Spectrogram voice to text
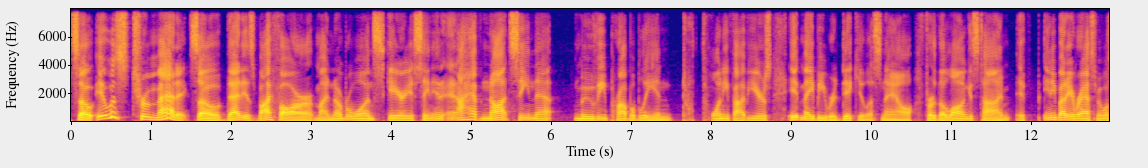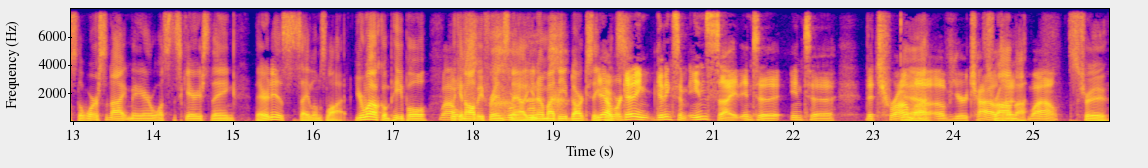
So it was traumatic. So that is by far my number one scariest scene. And, and I have not seen that movie probably in t- 25 years. It may be ridiculous now. For the longest time, if anybody ever asked me what's the worst nightmare, what's the scariest thing, there it is, Salem's Lot. You're welcome, people. Wow. We can all be friends We're- now. You we're- know my deep dark secrets. Yeah, we're getting getting some insight into into the trauma Yeah. of your childhood. Trauma. Wow. It's true.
